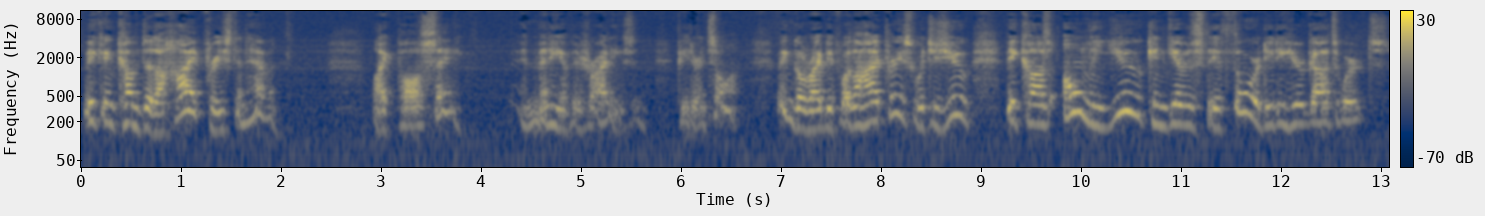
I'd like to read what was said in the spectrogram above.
We can come to the high priest in heaven, like Paul's saying in many of his writings, and Peter and so on. We can go right before the high priest, which is you, because only you can give us the authority to hear God's words.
